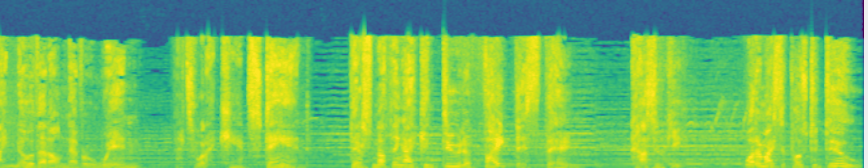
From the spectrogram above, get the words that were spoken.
I know that I'll never win. That's what I can't stand. There's nothing I can do to fight this thing. Kazuki, what am I supposed to do?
